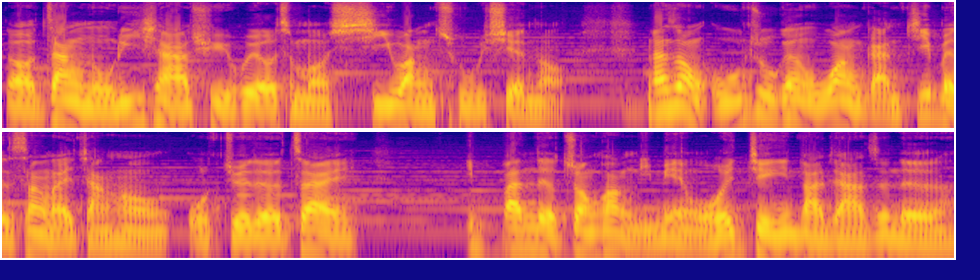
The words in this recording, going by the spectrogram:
哦这样努力下去会有什么希望出现哦。那这种无助跟无望感，基本上来讲哈，我觉得在一般的状况里面，我会建议大家真的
